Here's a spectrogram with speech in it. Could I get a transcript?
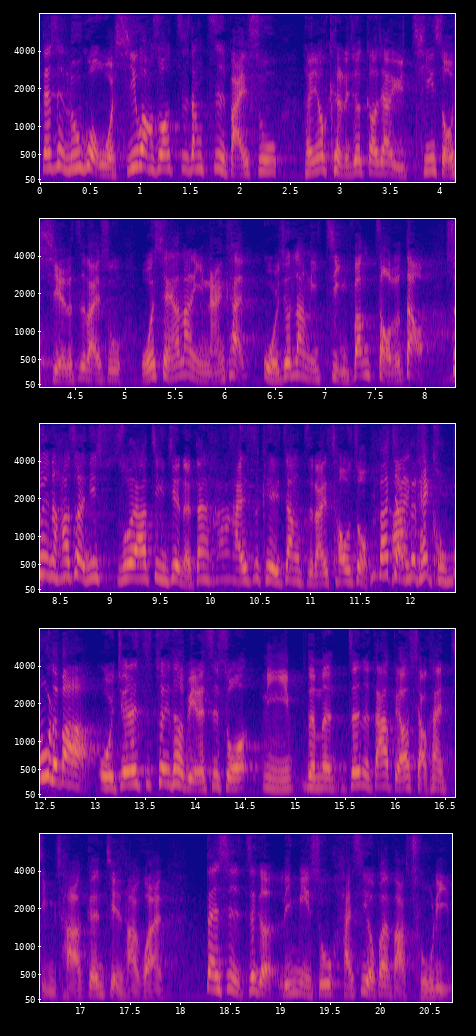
但是如果我希望说这张自白书。很有可能就是高嘉宇亲手写的自白书。我想要让你难看，我就让你警方找得到。所以呢，他虽然已经说要进见了，但他还是可以这样子来操纵。他讲的太恐怖了吧？我觉得最特别的是说，你们真的大家不要小看警察跟检察官，但是这个林炳书还是有办法处理。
